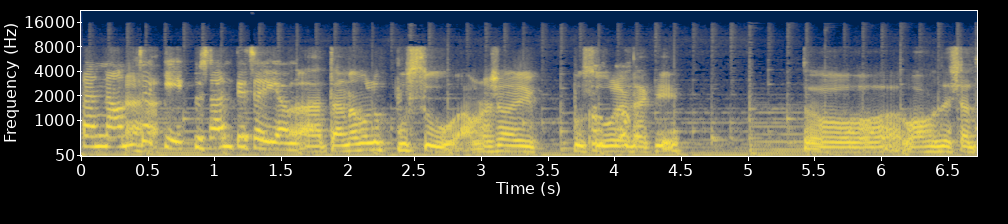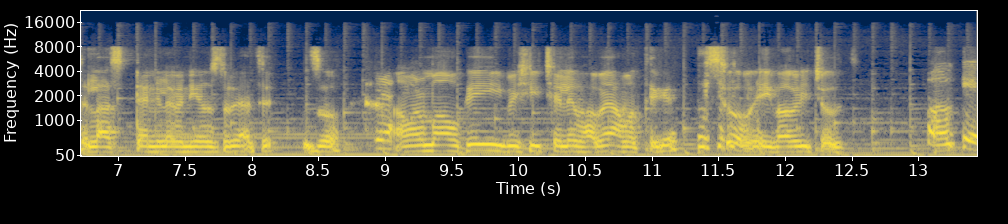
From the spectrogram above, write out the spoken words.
তার নামটা কি? একটু জানতে চাই আমরা। তার নাম হলো পুসু। আমরা সবাই পুসু বলে ডাকি। তো আমাদের সাথে লাস্ট টেন ইলেভেন ইয়ার্স ধরে আছে। তো আমার মা ওকেই বেশি ছেলে ভাবে আমার থেকে। তো এইভাবেই চলছে। ওকে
